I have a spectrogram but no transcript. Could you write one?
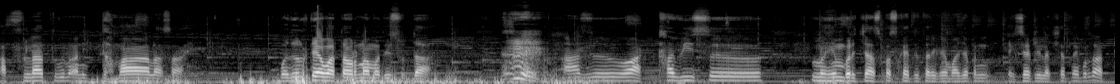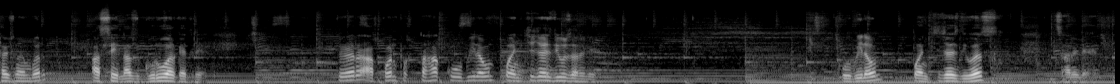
अफलातून आणि धमाल असा आहे बदलत्या वातावरणामध्ये सुद्धा आज अठ्ठावीस नोव्हेंबरच्या आसपास काहीतरी तारीख आहे. माझ्या पण एक्झॅक्टली लक्षात नाही पडतो अठ्ठावीस नोव्हेंबर असेल आज गुरुवार काहीतरी आहे. तर आपण फक्त हा कोबी लावून पंचेचाळीस दिवस झालेले कोबी लावून पंचेचाळीस दिवस झालेले आहेत.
